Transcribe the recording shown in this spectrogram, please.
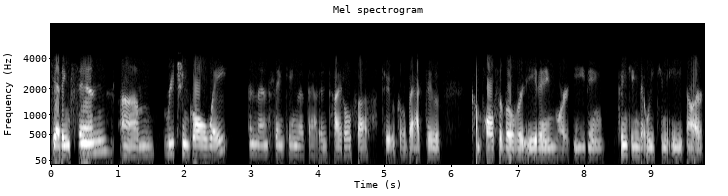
getting thin, um, reaching goal weight, and then thinking that that entitles us to go back to compulsive overeating or eating, thinking that we can eat our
